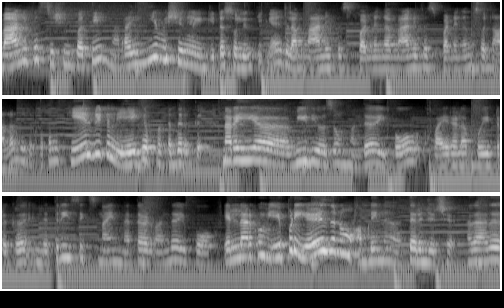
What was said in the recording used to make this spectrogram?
மேனிஃபெஸ்டேஷன் பற்றி நிறைய விஷயங்கள் எங்கிட்ட சொல்லியிருக்கீங்க. இதில் மேனிஃபெஸ்ட் பண்ணுங்கள் மேனிஃபெஸ்ட் பண்ணுங்கன்னு சொன்னாலும் இதை பற்றின கேள்விகள் ஏகப்பட்டது இருக்குது நிறைய வீடியோஸும் வந்து இப்போது வைரலாக போயிட்டுருக்கு. இந்த த்ரீ சிக்ஸ் நைன் மெத்தட் வந்து இப்போது எல்லாருக்கும் எப்படி எழுதணும் அப்படின்னு தெரிஞ்சிச்சு. அதாவது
